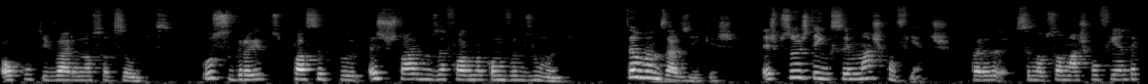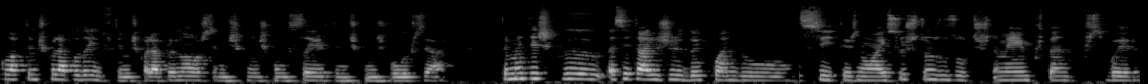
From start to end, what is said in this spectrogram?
ou cultivar a nossa resiliência? O segredo passa por ajustarmos a forma como vemos o mundo. Então vamos às dicas. As pessoas têm que ser mais confiantes. Para ser uma pessoa mais confiante é claro que temos que olhar para dentro, temos que olhar para nós, temos que nos conhecer, temos que nos valorizar. Também tens que aceitar ajuda quando necessitas, não é? E sugestões dos outros. Também é importante perceber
